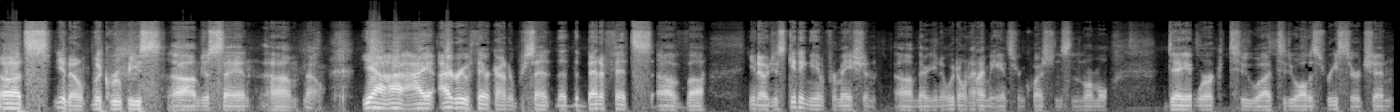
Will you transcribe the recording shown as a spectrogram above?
Uh, it's you know the groupies. Uh, I'm just saying. Um, no, yeah, I, I, I agree with Eric 100. percent That the benefits of uh, you know just getting the information um, there. You know, we don't have any answering questions in the normal day at work to uh, to do all this research, and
